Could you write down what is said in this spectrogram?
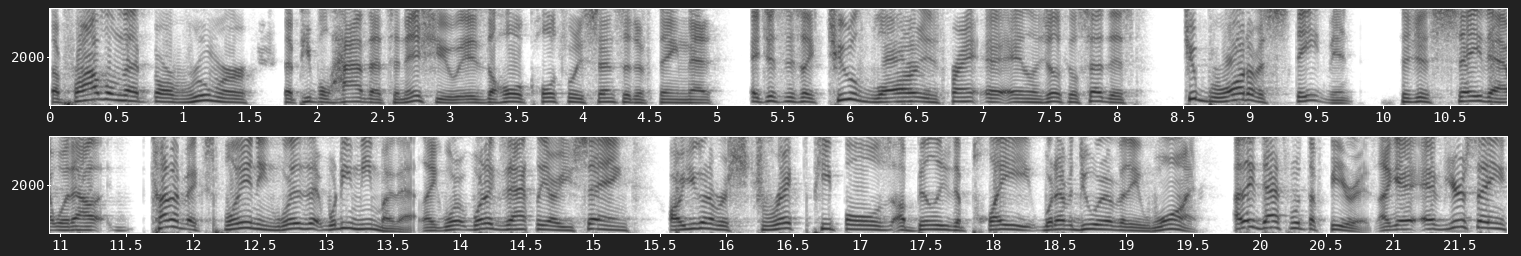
The problem that, or rumor that people have that's an issue is the whole culturally sensitive thing that it just is like too large. And, Frank, and Angelico said this too broad of a statement to just say that without kind of explaining what is it what do you mean by that like what, what exactly are you saying are you going to restrict people's ability to play whatever do whatever they want i think that's what the fear is like if you're saying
